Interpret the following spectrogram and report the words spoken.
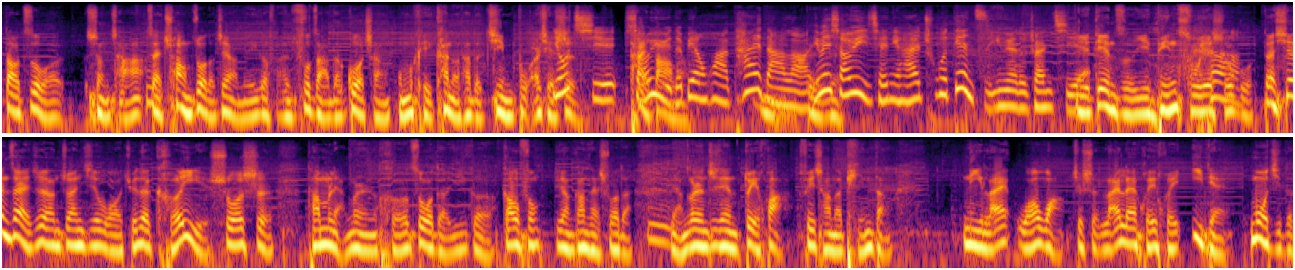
到自我审查，嗯。在创作的这样的一个很复杂的过程，我们可以看到它的进步，而且尤其小雨的变化太大了，嗯对对因为小雨以前你还出过电子音乐的专辑，也电子也民族也手鼓，但现在这张专辑，我觉得可以说是他们两个人合作的一个高峰。就像刚才说的，嗯，两个人之间的对话非常的平等，你来我往，就是来来回回，一点墨迹的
